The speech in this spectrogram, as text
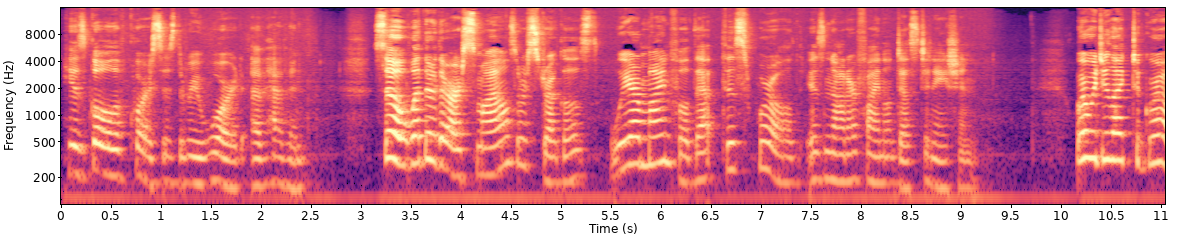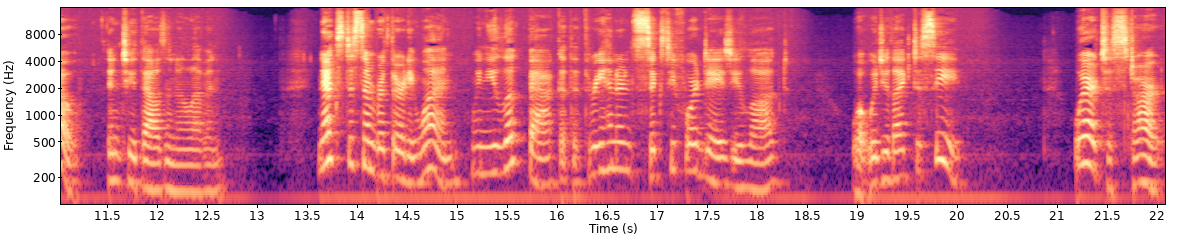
His goal, of course, is the reward of heaven. So, whether there are smiles or struggles, we are mindful that this world is not our final destination. Where would you like to grow in 2011? Next December 31, when you look back at the 364 days you logged, what would you like to see? Where to start?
